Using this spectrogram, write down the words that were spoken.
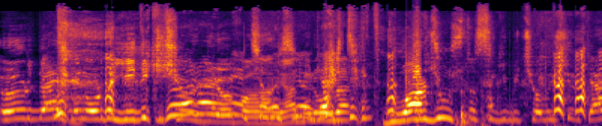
ör derken orada 7 kişi Duvar ölüyor örmeye falan. Yani çalışıyor ben orada gerçekten. duvarcı ustası gibi çalışırken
